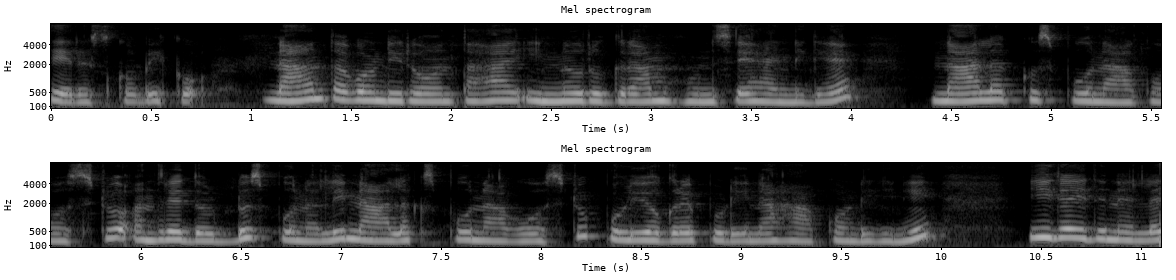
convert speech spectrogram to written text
ಸೇರಿಸ್ಕೋಬೇಕು. ನಾನು ತಗೊಂಡಿರುವಂತಹ ಇನ್ನೂರು ಗ್ರಾಮ್ ಹುಣಸೆ ಹಣ್ಣಿಗೆ ನಾಲ್ಕು ಸ್ಪೂನ್ ಆಗುವಷ್ಟು, ಅಂದರೆ ದೊಡ್ಡ ಸ್ಪೂನಲ್ಲಿ ನಾಲ್ಕು ಸ್ಪೂನ್ ಆಗುವಷ್ಟು ಪುಳಿಯೋಗರೆ ಪುಡಿನ ಹಾಕ್ಕೊಂಡಿದ್ದೀನಿ ಈಗ ಇದನ್ನೆಲ್ಲ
